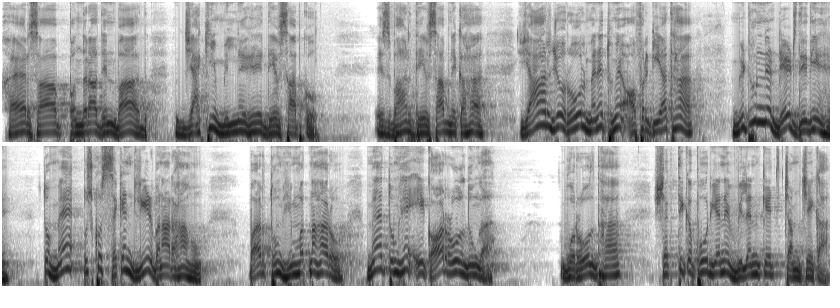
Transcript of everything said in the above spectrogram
खैर साहब, पंद्रह दिन बाद जैकी मिलने गए देव साहब को। इस बार देव साहब ने कहा, यार, जो रोल मैंने तुम्हें ऑफ़र किया था, मिठुन ने डेट्स दे दिए हैं तो मैं उसको सेकंड लीड बना रहा हूँ। पर तुम हिम्मत ना हारो, मैं तुम्हें एक और रोल दूँगा। वो रोल था शक्ति कपूर यानी विलन के चमचे का।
